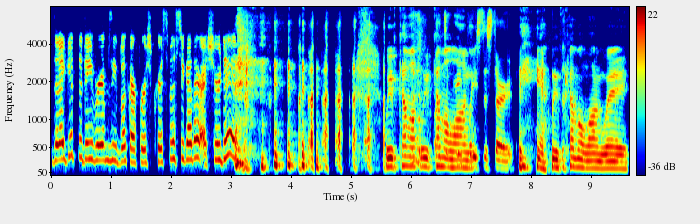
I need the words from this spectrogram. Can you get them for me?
did I get the Dave Ramsey book our first Christmas together? I sure did. we've come we've come That's a, a long place to start. Yeah, we've come a long way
